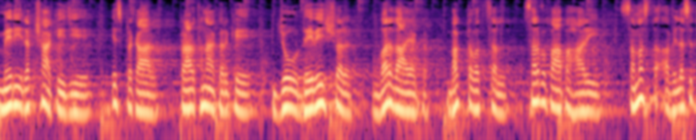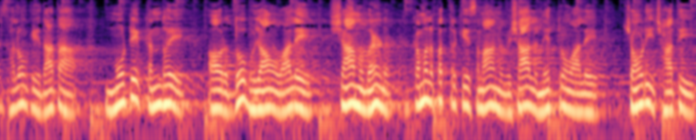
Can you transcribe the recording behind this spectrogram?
मेरी रक्षा कीजिए। इस प्रकार प्रार्थना करके जो देवेश्वर, वरदायक, भक्तवत्सल सर्व पापहारी समस्त अभिलषित फलों के दाता, मोटे कंधे और दो भुजाओं वाले, श्याम वर्ण कमल पत्र के समान विशाल नेत्रों वाले, चौड़ी छाती,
